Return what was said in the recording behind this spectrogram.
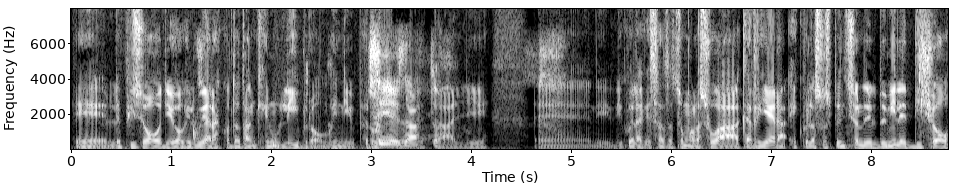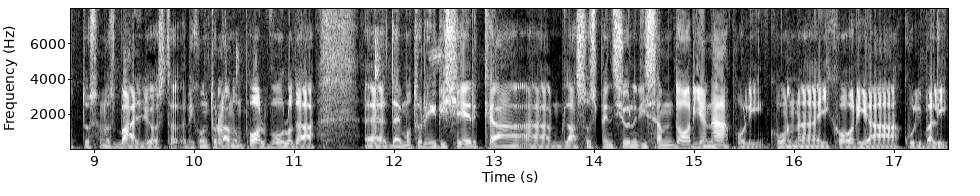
e l'episodio che lui ha raccontato anche in un libro, quindi per sì, esatto. dettagli eh, di, di, quella che è stata insomma, la sua carriera e quella sospensione del 2018 se non sbaglio sta ricontrollando un po' al volo da, eh, dai motori di ricerca eh, la sospensione di Sampdoria-Napoli con eh, Icoria Koulibaly.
